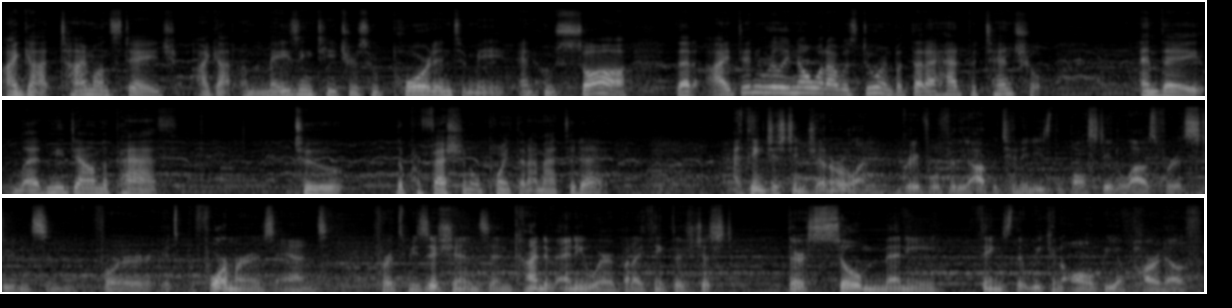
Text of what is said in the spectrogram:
I got time on stage, I got amazing teachers who poured into me and who saw that I didn't really know what I was doing, but that I had potential. And they led me down the path to the professional point that I'm at today. I think just in general, I'm grateful for the opportunities that Ball State allows for its students and for its performers and for its musicians and kind of anywhere. But I think there's just, there's so many things that we can all be a part of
